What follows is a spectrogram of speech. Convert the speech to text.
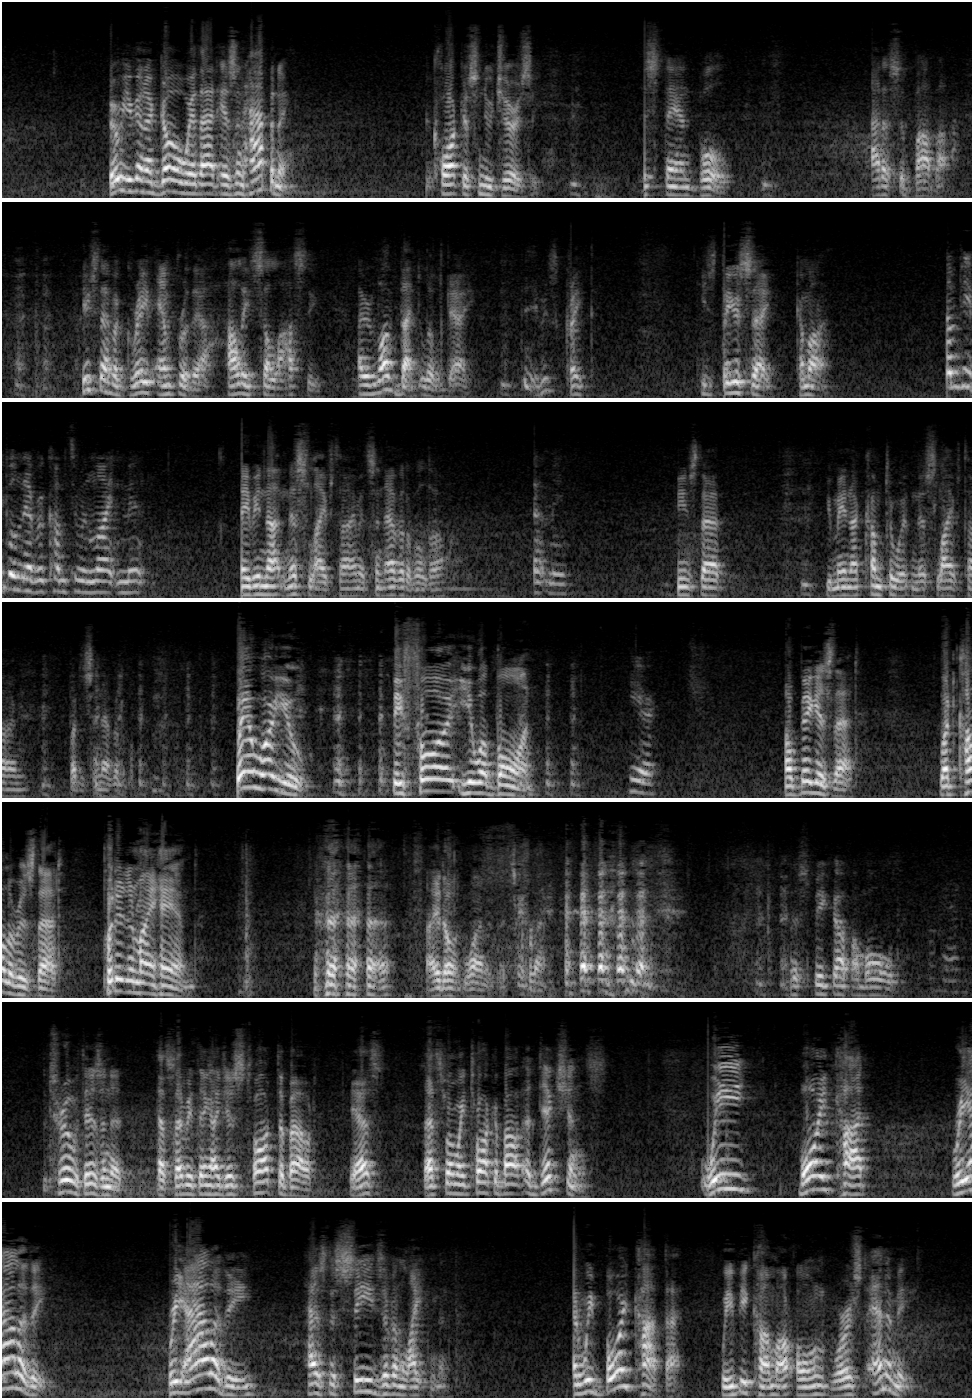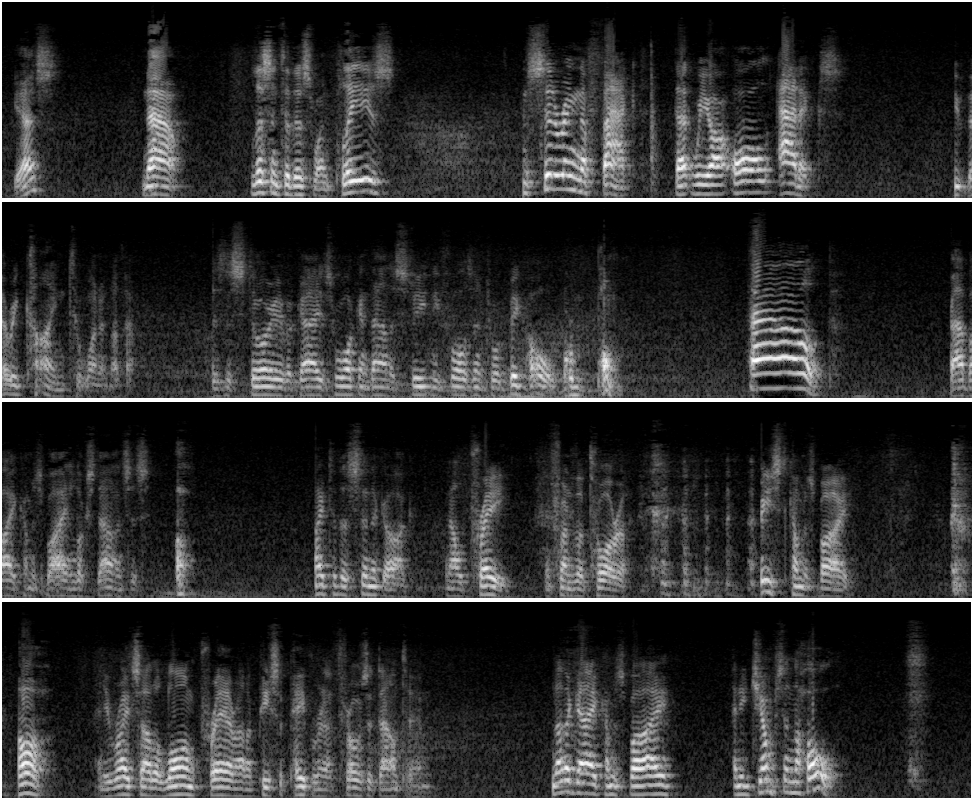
Where are you going to go where that isn't happening? Caucus, New Jersey. Istanbul. Addis Ababa. Used to have a great emperor there, Haile Selassie. I loved that little guy. He was great. He's, what do you say? Come on. Some people never come to enlightenment. Maybe not in this lifetime. It's inevitable, though. That means means that you may not come to it in this lifetime, but it's inevitable. Where were you before you were born? here. How big is that? What color is that? Put it in my hand. I don't want it. That's crap. to speak up, I'm old. The truth, isn't it? That's everything I just talked about. Yes? That's when we talk about addictions. We boycott reality. Reality has the seeds of enlightenment. And we boycott that. We become our own worst enemy. Yes? Now, listen to this one, please. Considering the fact that we are all addicts, be very kind to one another. There's a story of a guy who's walking down the street and he falls into a big hole. Boom, boom. Help! Rabbi comes by and looks down and says, Oh, right to the synagogue and I'll pray in front of the Torah. Priest comes by. Oh, and he writes out a long prayer on a piece of paper and throws it down to him. Another guy comes by and he jumps in the hole.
